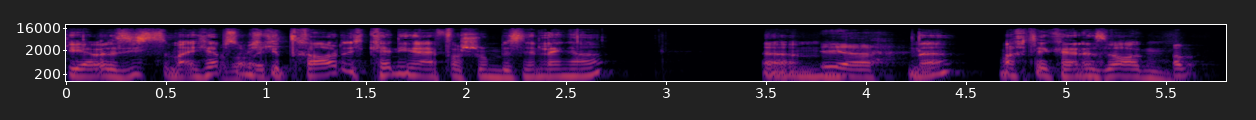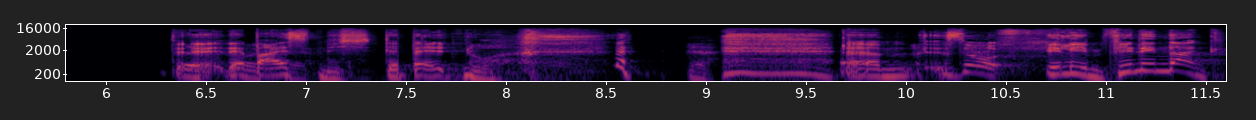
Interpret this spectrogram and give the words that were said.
ja, aber siehst du mal, ich habe es mich ich- getraut. Ich kenne ihn einfach schon ein bisschen länger. Ähm, Ja. ne? Mach dir keine Sorgen. Aber- der, der Okay. beißt nicht, der bellt nur. Ja. ähm, so, ihr Lieben, vielen lieben Dank.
